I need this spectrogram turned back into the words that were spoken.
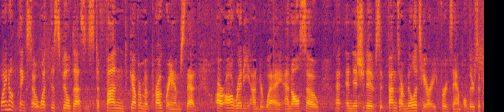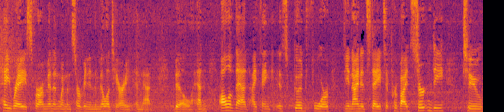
Well, I don't think so. What this bill does is to fund government programs that are already underway and also uh, initiatives that funds our military, for example. There's a pay raise for our men and women serving in the military in that bill. And all of that, I think, is good for the United States. It provides certainty to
